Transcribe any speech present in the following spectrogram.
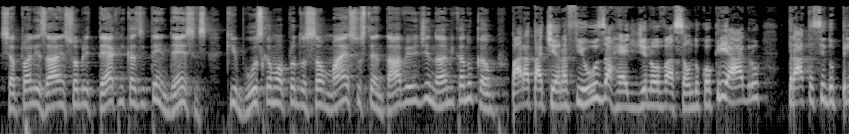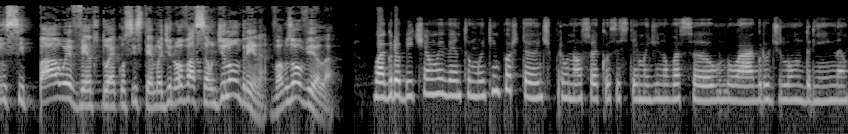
se atualizarem sobre técnicas e tendências que buscam uma produção mais sustentável e dinâmica no campo. Para Tatiana Fiuza, head de inovação do Cocriagro, trata-se do principal evento do ecossistema de inovação de Londrina. Vamos ouvi-la. O Agrobit é um evento muito importante para o nosso ecossistema de inovação no agro de Londrina.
